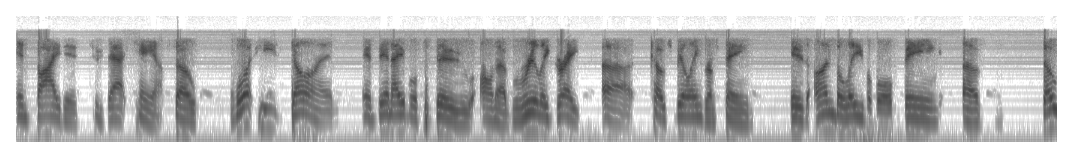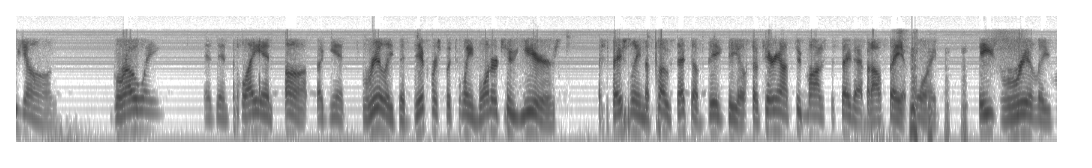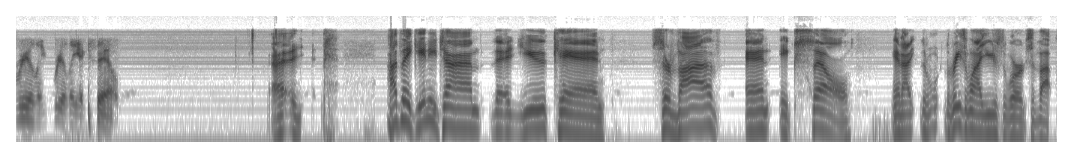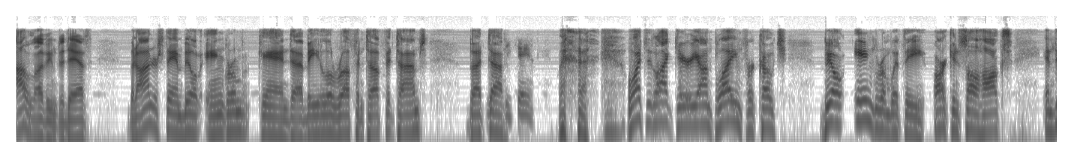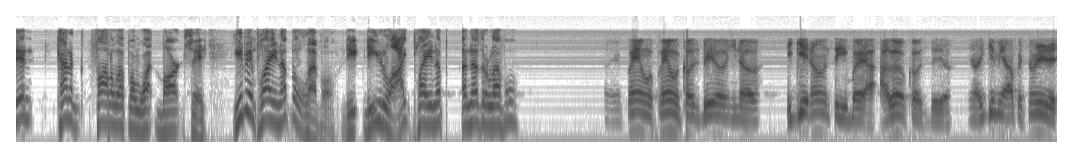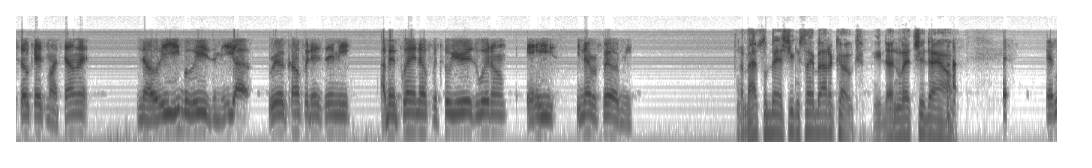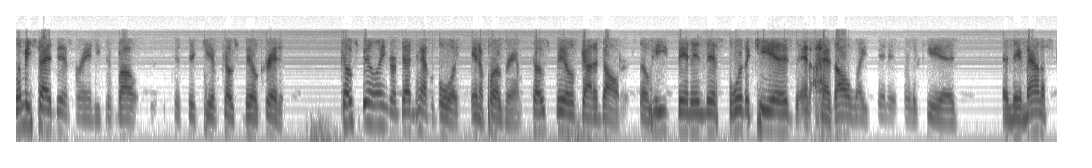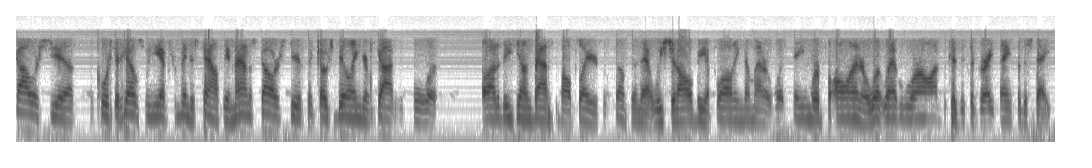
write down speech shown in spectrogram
invited to that camp. So what he's done and been able to do on a really great uh, coach Bill Ingram's team is unbelievable. Being of so young, growing, and then playing up against really the difference between one or two years, especially in the post. That's a big deal. So Terrion's too modest to say that, but I'll say it for him. He's really, really, really excelled. Uh, I think any time that you can survive and excel, and I the, the, reason why I use the word survive, I love him to death, but I understand Bill Ingram can uh, be a little rough and tough at times. But yes, uh, he can. what's it like, Terrion, playing for Coach Bill Ingram with the Arkansas Hawks, and then kind of follow up on what Bart said. You've been playing up a level. Do you, do you like playing up another level? Uh, playing with playing with Coach Bill, you know, he get on to you, but I, I love Coach Bill. You know, he give me an opportunity to showcase my talent. You know, he, he believes in me. He got real confidence in me. I've been playing up for two years with him, and he's he never failed me. That's the best you can say about a coach. He doesn't let you down. and let me say this, Randy, about just to give Coach Bill credit. Coach Bill Ingram doesn't have a boy in a program. Coach Bill's got a daughter. So he's been in this for the kids and has always been in for the kids. And the amount of scholarship, of course, it helps when you have tremendous talent. The amount of scholarship that Coach Bill Ingram's gotten for a lot of these young basketball players is something that we should all be applauding no matter what team we're on or what level we're on because it's a great thing for the state.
